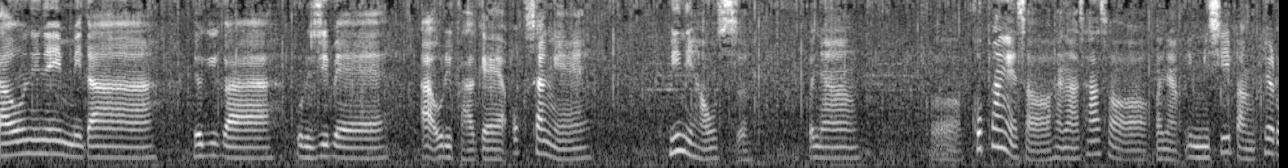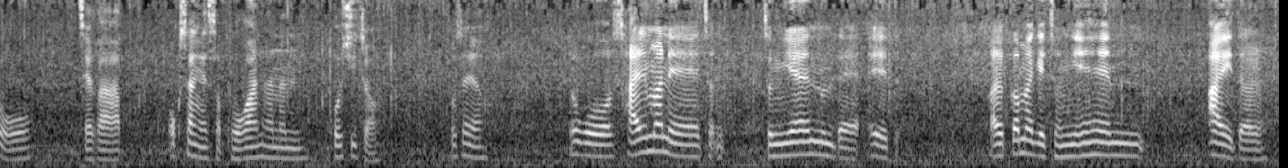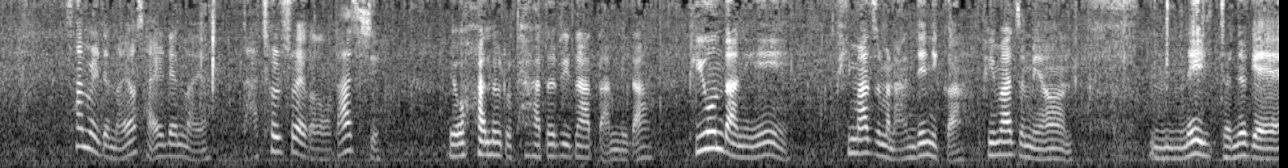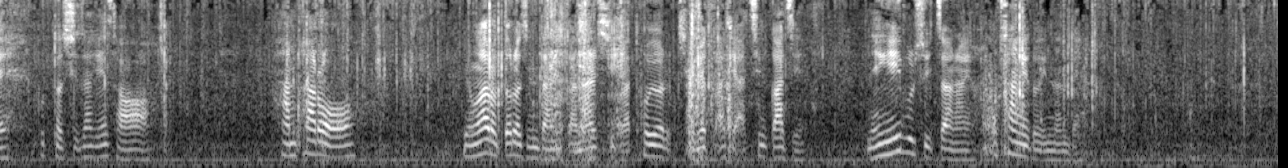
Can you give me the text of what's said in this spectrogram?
다운이네입니다. 여기가 우리 집에, 아, 우리 가게 옥상에 미니 하우스. 그냥, 그, 쿠팡에서 하나 사서 그냥 임시 방패로 제가 옥상에서 보관하는 곳이죠. 보세요. 요거 4일 만에 정, 정리했는데, 애들, 깔끔하게 정리한 아이들 3일 됐나요? 4일 됐나요? 다 철수해가고 다시 요 안으로 다 들이놨답니다. 비 온다니 비 맞으면 안 되니까 비 맞으면 음, 내일 저녁에부터 시작해서 한파로 영하로 떨어진다니까 날씨가 토요일 새벽까지 아침까지 냉해 입을 수 있잖아요. 옥상에도 있는데.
